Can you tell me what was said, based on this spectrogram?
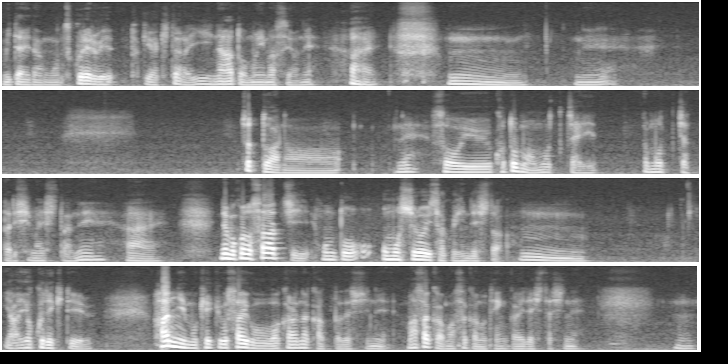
みたいなのを作れる時が来たらいいなと思いますよね。はい。うん。ね。ちょっとあのね、そういうことも思っちゃい、思っちゃったりしましたね。はい。でもこのサーチ、本当面白い作品でした。うん。いや、よくできている。犯人も結局最後わからなかったですしね。まさかまさかの展開でしたしね。うん、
